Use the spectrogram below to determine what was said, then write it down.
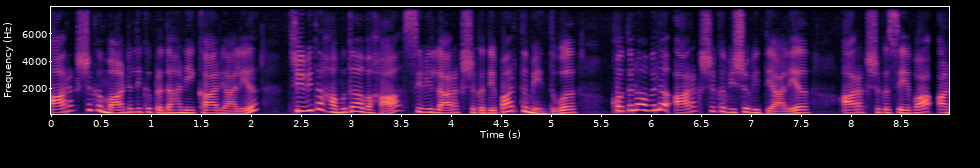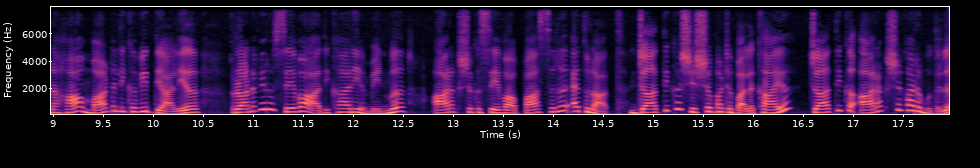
ආරක්ෂක මාණ්ඩලික ප්‍රධානී කාර්යාලය ත්‍රිවිධ හමුදාව හා සිවිල් ආරක්ෂක දෙපාර්තමේන්තුව කොතලාවල ආරක්ෂක විශ්වවිද්‍යාලය ආරක්ෂක සේවා අනහා මාණ්ඩලික විද්‍යාලය රණවිරු සේවා අධිකාරිය මෙන්ම ආරක්ෂක සේවා පාසල ඇතුළත්. ජාතික ශිෂ්‍යබට බලකාය ජාතික ආරක්ෂකර මුදල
